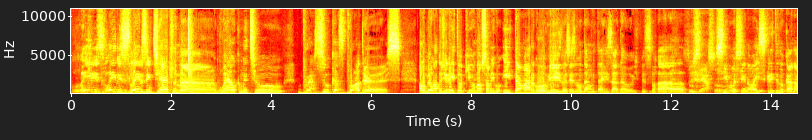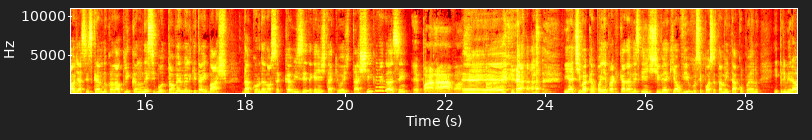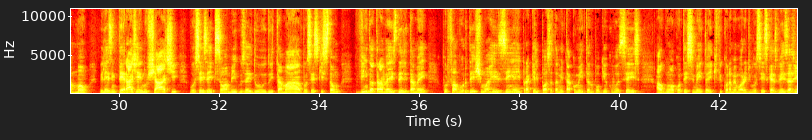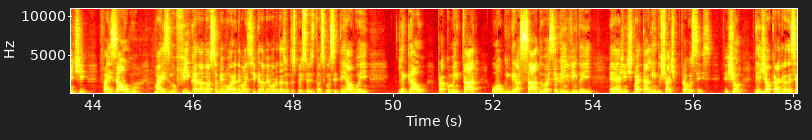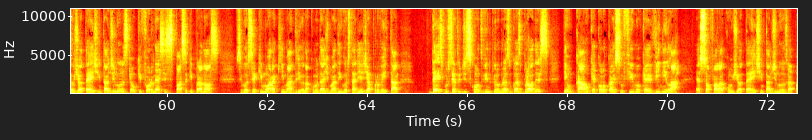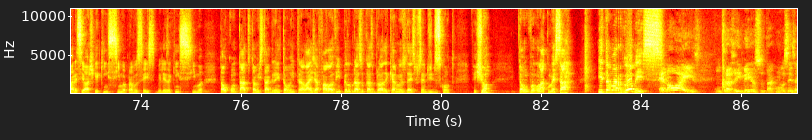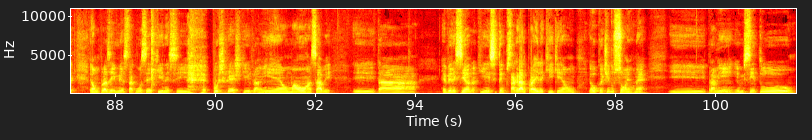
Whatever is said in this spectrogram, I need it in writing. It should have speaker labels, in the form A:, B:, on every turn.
A: Ladies, ladies, ladies and gentlemen, welcome to Brazucas Brothers. Ao meu lado direito aqui, o nosso amigo Itamar Gomes. Vocês vão dar muita risada hoje, pessoal.
B: Sucesso!
A: Se você não é inscrito no canal, já se inscreve no canal clicando nesse botão vermelho que tá aí embaixo, da cor da nossa camiseta que a gente tá aqui hoje. Tá chique o negócio, hein?
B: É parar, Vasco.
A: É. e ativa a campanha para que cada vez que a gente estiver aqui ao vivo, você possa também estar acompanhando em primeira mão, beleza? Interage aí no chat, vocês aí que são amigos aí do, do Itamar, vocês que estão vindo através dele também, por favor, deixe uma resenha aí para que ele possa também estar comentando um pouquinho com vocês, algum acontecimento aí que ficou na memória de vocês, que às vezes a gente faz algo, mas não fica na nossa memória, né? Mas fica na memória das outras pessoas. Então, se você tem algo aí legal para comentar ou algo engraçado, vai ser bem-vindo aí. É, a gente vai estar tá lendo o chat para vocês. Fechou? Desde já eu quero agradecer ao JR Quintal de Lunas, que é o que fornece esse espaço aqui para nós. Se você que mora aqui em Madrid ou na comunidade de Madrid gostaria de aproveitar 10% de desconto vindo pelo Brazucas Brothers. Tem um carro, quer colocar isso filme ou quer vinilar, é só falar com o JR Tintal de Lunas. Vai aparecer, eu acho que aqui em cima para vocês, beleza? Aqui em cima. Tá o contato, tá o Instagram, então entra lá e já fala, ó, vim pelo Brazucas Brothers, quero meus 10% de desconto. Fechou? Então vamos lá começar? Itamar Gomes!
B: É nóis! Um prazer imenso estar com vocês aqui. É um prazer imenso estar com você aqui nesse podcast aqui. Pra mim é uma honra, sabe? E tá reverenciando aqui esse tempo sagrado para ele aqui, que é, um, é o Cantinho do Sonho, né? E para mim, eu me sinto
